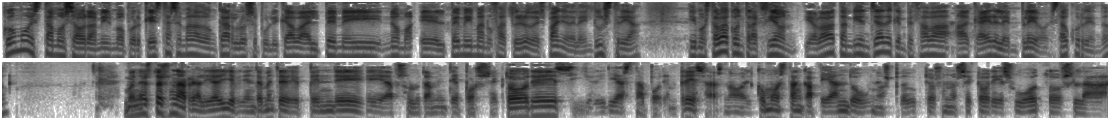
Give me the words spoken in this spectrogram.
¿Cómo estamos ahora mismo? Porque esta semana, don Carlos, se publicaba el PMI, el PMI manufacturero de España, de la industria, y mostraba contracción. Y hablaba también ya de que empezaba a caer el empleo. ¿Está ocurriendo? Bueno, esto es una realidad y evidentemente depende absolutamente por sectores y yo diría hasta por empresas, ¿no? El cómo están capeando unos productos, unos sectores u otros, la,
